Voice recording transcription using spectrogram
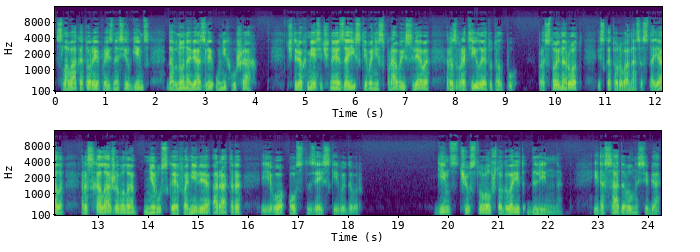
Слова, которые произносил Гинц, давно навязли у них в ушах. Четырехмесячное заискивание справа и слева развратило эту толпу. Простой народ, из которого она состояла, расхолаживала нерусская фамилия оратора и его остзейский выговор. Гинс чувствовал, что говорит длинно, и досадовал на себя,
